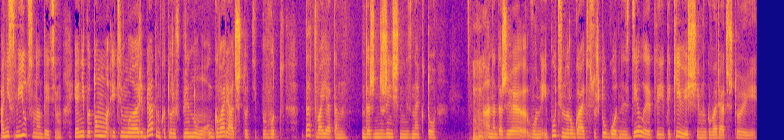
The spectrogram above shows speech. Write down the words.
они смеются над этим. И они потом этим ребятам, которые в плену, говорят, что типа вот, да, твоя там, даже не женщина, не знаю кто, Угу. Она даже вон и Путина ругает, все что угодно сделает, и такие вещи им говорят, что и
